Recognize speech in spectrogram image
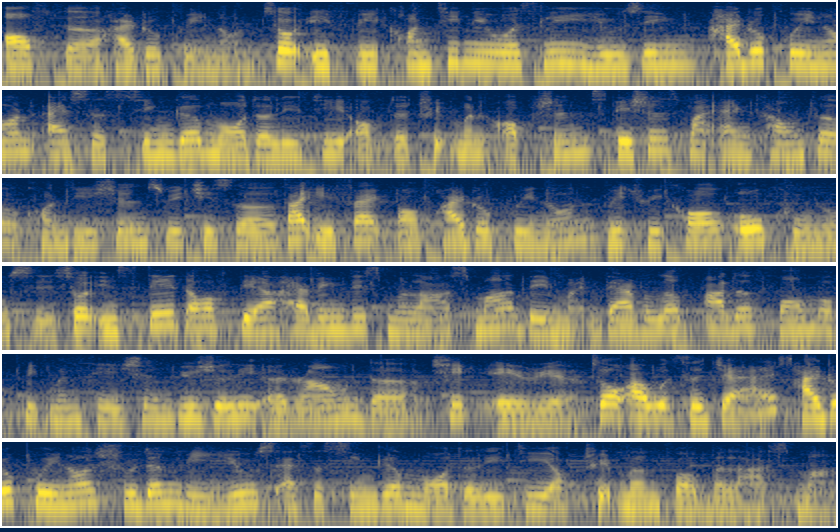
off the hydroquinone. So if we continuously using hydroquinone as a single modality of the treatment options, patients might encounter a condition which is a side effect of hydroquinone, which we call ochronosis. So instead of they are having this melasma, they might develop other form of pigmentation usually around the cheek area. So I would suggest hydroquinone shouldn't be used as a single modality of treatment for melasma.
